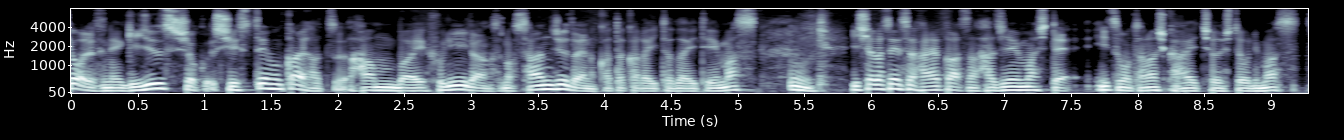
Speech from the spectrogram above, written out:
今日はですね技術職システム開発販売フリーランスの30代の方から頂いています、石原先生早川さんはじめまして。いつも楽しく拝聴しております。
